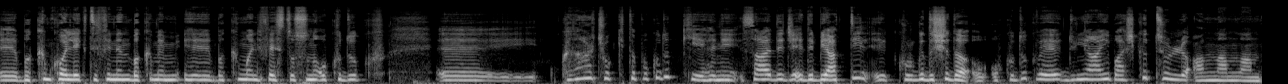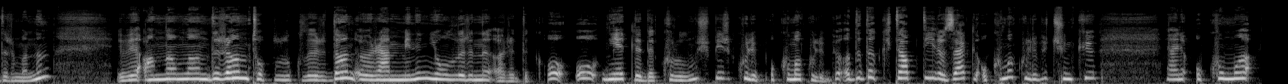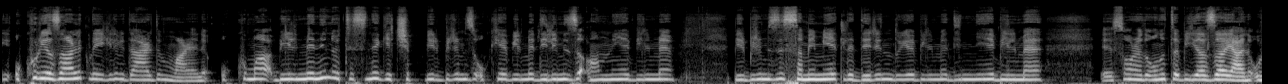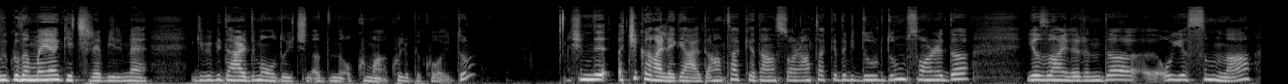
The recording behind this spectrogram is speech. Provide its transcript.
E, bakım kolektifinin bakım e, bakım manifestosunu okuduk. E, kadar çok kitap okuduk ki hani sadece edebiyat değil e, kurgu dışı da okuduk ve dünyayı başka türlü anlamlandırmanın ve anlamlandıran topluluklardan öğrenmenin yollarını aradık. O, o niyetle de kurulmuş bir kulüp, okuma kulübü. Adı da kitap değil özellikle okuma kulübü çünkü yani okuma, okur yazarlıkla ilgili bir derdim var. Yani okuma bilmenin ötesine geçip birbirimizi okuyabilme, dilimizi anlayabilme, birbirimizi samimiyetle derin duyabilme, dinleyebilme, e, sonra da onu tabii yaza yani uygulamaya geçirebilme gibi bir derdim olduğu için adını okuma kulübü koydum. Şimdi açık hale geldi Antakya'dan sonra Antakya'da bir durdum sonra da yaz aylarında e, o yasımla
